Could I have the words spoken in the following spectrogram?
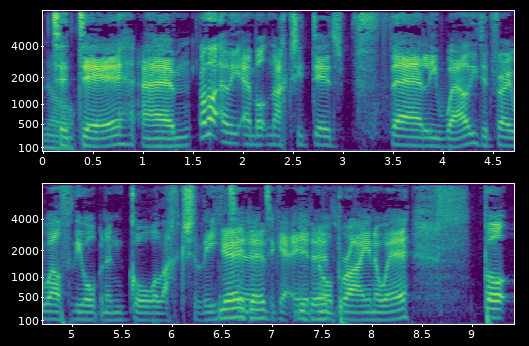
No. today. Um, I thought Elliot Embleton actually did fairly well. He did very well for the opening goal actually Yeah, to, he did. to get Aidan. O'Brien away. But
